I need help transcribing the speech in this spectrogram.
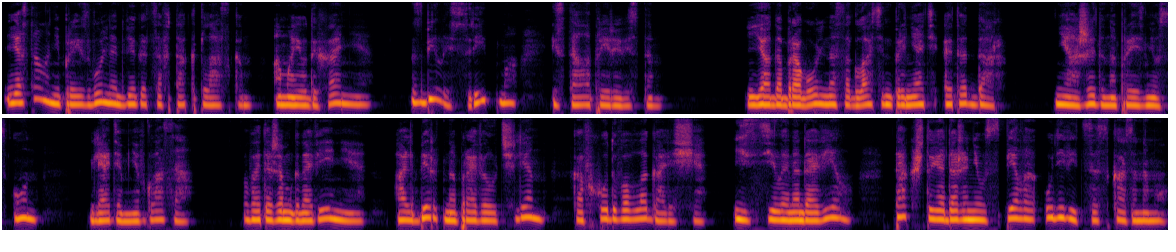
Я стала непроизвольно двигаться в такт ласком, а мое дыхание сбилась с ритма и стала прерывистым. «Я добровольно согласен принять этот дар», — неожиданно произнес он, глядя мне в глаза. В это же мгновение Альберт направил член ко входу во влагалище и с силой надавил, так что я даже не успела удивиться сказанному.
